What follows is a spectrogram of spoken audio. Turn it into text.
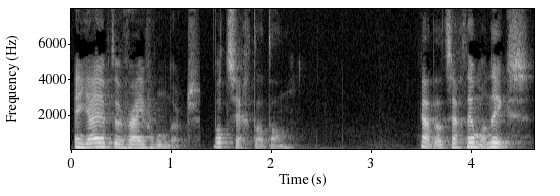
en jij hebt er 500. Wat zegt dat dan? Ja, dat zegt helemaal niks.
